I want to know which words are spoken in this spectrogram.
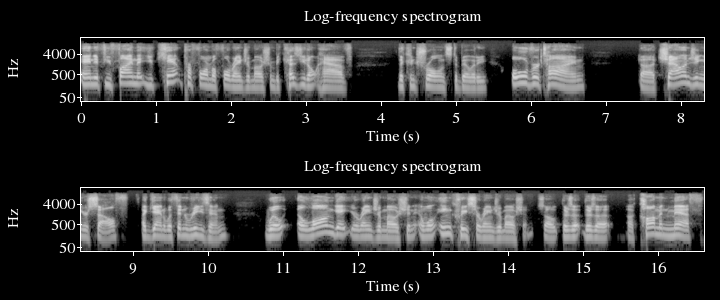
And if you find that you can't perform a full range of motion because you don't have the control and stability over time, uh, challenging yourself again within reason will elongate your range of motion and will increase your range of motion. So there's a there's a, a common myth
